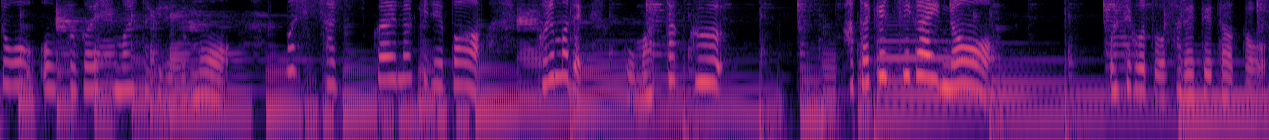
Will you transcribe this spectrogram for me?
とお伺いしましたけれどももし差し支えなければこれまでこう全く畑違いのお仕事をされてたと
